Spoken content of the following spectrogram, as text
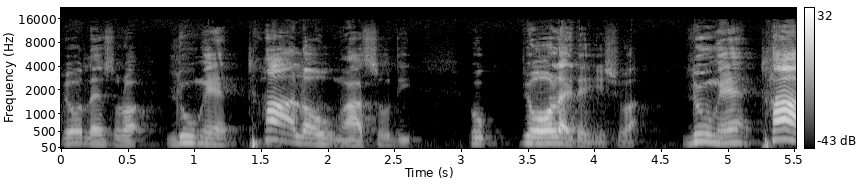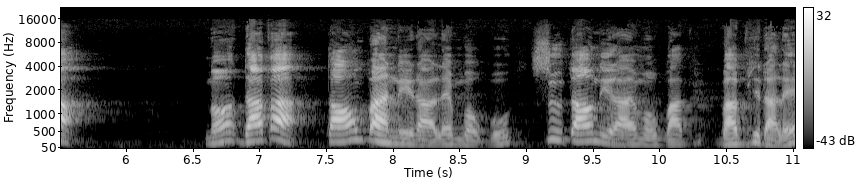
ပြောလဲဆိုတော့လူငယ်ထလို့ငါဆိုသည်ဟုတ်ပြောလိုက်တယ်ယေရှုကလူငယ်ထ နော်ဒါကတောင်းပန်နေတာလည်းမဟုတ်ဘူးဆုတောင်းနေတာလည်းမဟုတ်ဘာဘာဖြစ်တာလဲ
